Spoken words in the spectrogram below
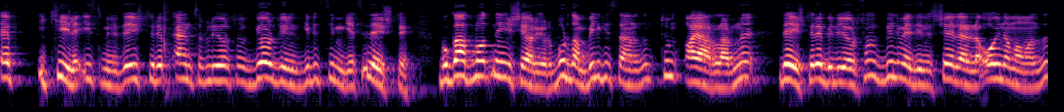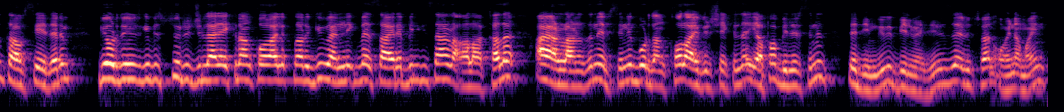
F2 ile ismini değiştirip enterlıyorsunuz. Gördüğünüz gibi simgesi değişti. Bu God Mode ne işe yarıyor? Buradan bilgisayarınızın tüm ayarlarını değiştirebiliyorsunuz. Bilmediğiniz şeylerle oynamamanızı tavsiye ederim. Gördüğünüz gibi sürücüler, ekran kolaylıkları, güvenlik vesaire bilgisayarla alakalı ayarlarınızın hepsini buradan kolay bir şekilde yapabilirsiniz. Dediğim gibi bilmediğinizle lütfen oynamayın.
